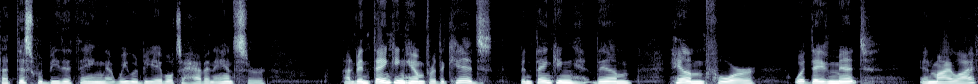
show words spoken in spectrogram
that this would be the thing, that we would be able to have an answer. I've been thanking Him for the kids been thanking them, him for what they've meant in my life,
